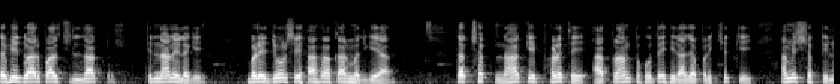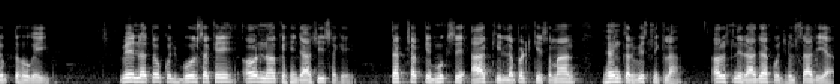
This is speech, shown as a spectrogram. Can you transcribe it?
सभी द्वारपाल चिल्ला, चिल्लाने लगे। बड़े ज़ोर से हाहाकार मच गया। तक्षक नाग के फण से आक्रांत होते ही राजा परीक्षित की अमित शक्ति लुप्त हो गई। वे न तो कुछ बोल सके और न कहीं जा ही सके। तक्षक के मुख से आग की लपट के समान भयंकर विष निकला और उसने राजा को झुलसा दिया।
